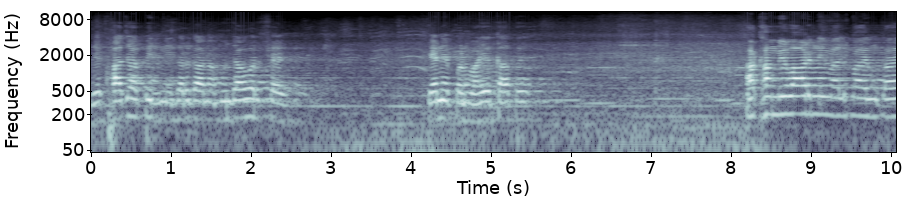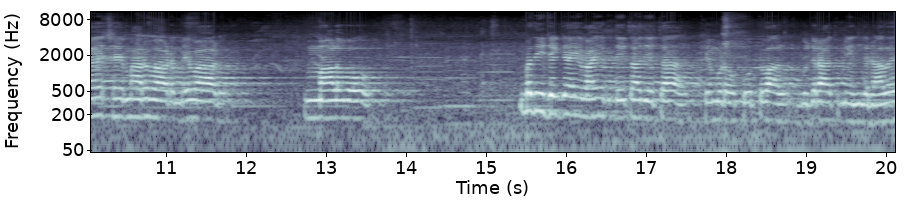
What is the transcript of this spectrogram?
જે ખાજા પીરની દરગાહના મુંજાવર છે, એને પણ વાયક આપે. આખા મેવાડની માલિકા એમ કહે છે, મારવાડ, મેવાડ, માળવો. બધી જગ્યાએ વાયક દેતા દેતા ખેમડો કોતવાલ ગુજરાતની અંદર આવે.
